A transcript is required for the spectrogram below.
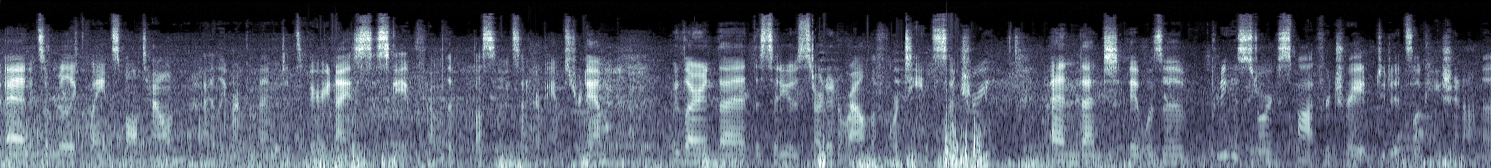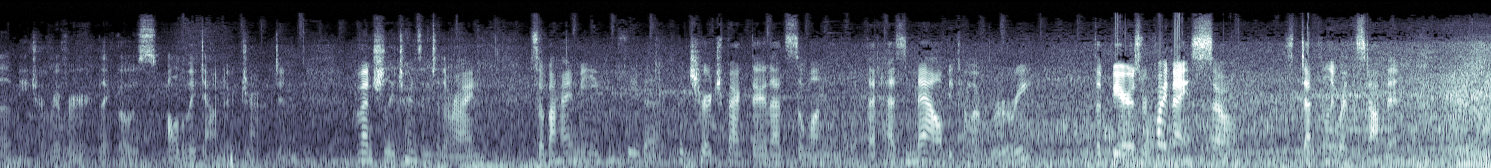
and it's a really quaint small town. I highly recommend. It's a very nice escape from the bustling center of Amsterdam. We learned that the city was started around the 14th century, and that it was a pretty historic spot for trade due to its location on the major river that goes all the way down to Utrecht and eventually turns into the Rhine. So behind me you can see the, the church back there. That's the one that has now become a brewery. The beers were quite nice, so it's definitely worth a stop in.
